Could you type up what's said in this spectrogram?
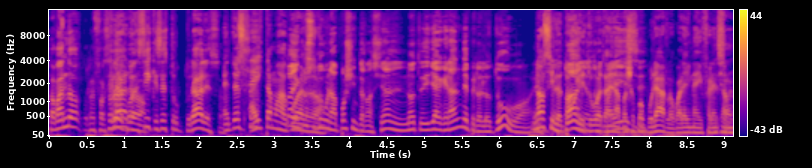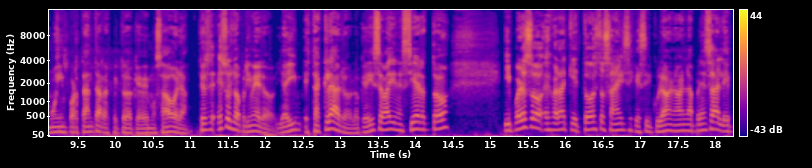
tomando, reforzando lo que Claro. decís, que es estructural eso. Entonces Sí. ahí estamos de No, acuerdo. incluso tuvo un apoyo internacional, no te diría grande, pero lo tuvo. No, sí, lo tuvo y tuvo también apoyo popular, lo cual hay una diferencia Exacto. muy importante respecto a lo que vemos ahora. Entonces, eso es lo primero, y ahí está claro, lo que dice Biden es cierto, y por eso es verdad que todos estos análisis que circularon ahora en la prensa, le-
